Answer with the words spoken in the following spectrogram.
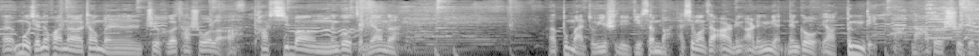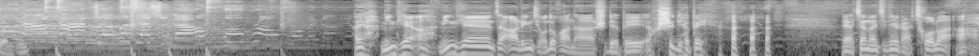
呃，目前的话呢，张本智和他说了啊，他希望能够怎么样呢？呃，不满足于世界第三吧，他希望在二零二零年能够要登顶啊，拿得世界冠军。哎呀，明天啊，明天在二零九的话呢，世界杯，世界杯，哎呀，江南今天有点错乱啊。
